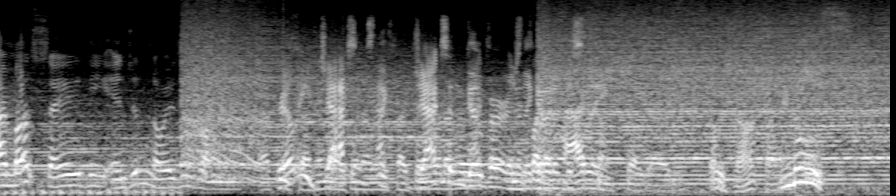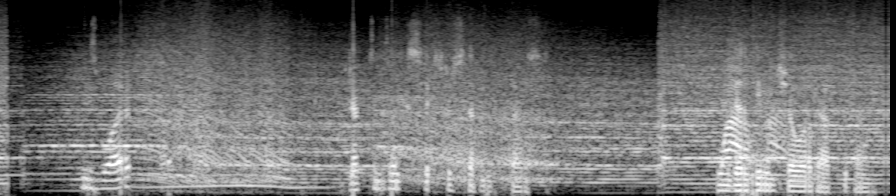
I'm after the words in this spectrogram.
I must say the engine noises on F7, Really? Jackson's I the- was expecting or Jackson whatever, go birds, they like go to the sleep. I'm so good. Oh, he's not. Moose. He's what? Jackson's like sixth or seventh best. And Wow. he doesn't even show up half the time.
